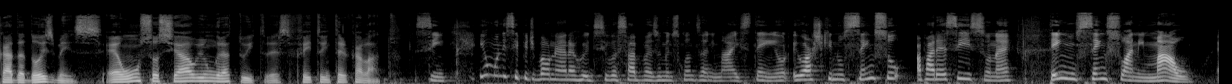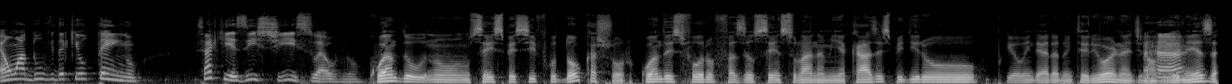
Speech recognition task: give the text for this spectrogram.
cada dois meses. É um social e um gratuito, é feito intercalado. Sim. E o município de Balneário Arroio de Silva sabe mais ou menos quantos animais tem? Eu, eu acho que no censo aparece isso, né? Tem um censo animal? É uma dúvida que eu tenho. Será que existe isso, Elvio? Quando, não sei específico do cachorro, quando eles foram fazer o censo lá na minha casa, eles pediram porque eu ainda era no interior, né, de Nova uhum. Veneza,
